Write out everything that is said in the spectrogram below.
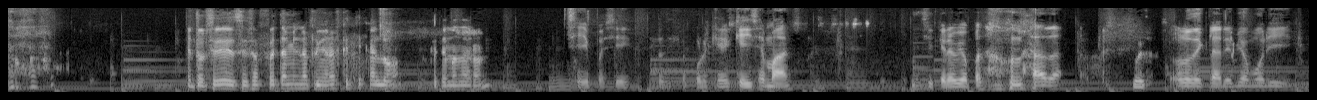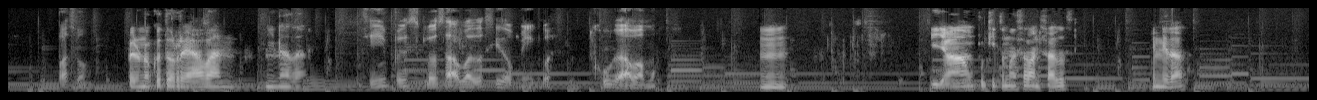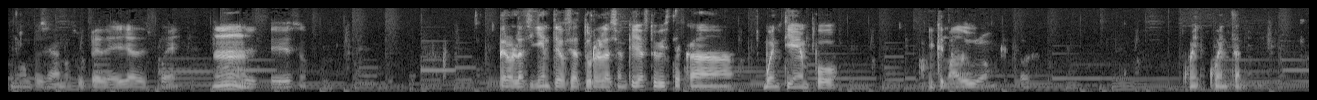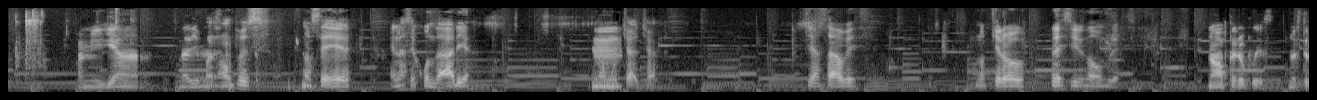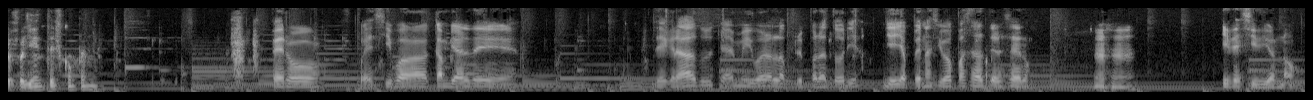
Entonces, ¿esa fue también la primera vez que te caló? ¿Que te mandaron? Sí, pues sí. Pues dije, ¿por qué? ¿Qué hice mal? Ni siquiera había pasado nada. Pues- Solo declaré mi amor y pasó. Pero no cotorreaban ni nada. Sí, pues los sábados y domingos jugábamos. Mm. Y ya un poquito más avanzados en edad. No, pues ya no supe de ella después Mm. de eso. Pero la siguiente, o sea, tu relación que ya estuviste acá buen tiempo. ¿Y tal? Maduro. Cu- cuéntame. A mí ya nadie más. No, pues, no sé, en la secundaria, una Mm. muchacha. Ya sabes. No quiero decir nombres, No, pero pues, nuestros oyentes, compañero. pero pues iba a cambiar de de grado, ya me iba a la preparatoria y ella apenas iba a pasar a tercero Ujú. y decidió no.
